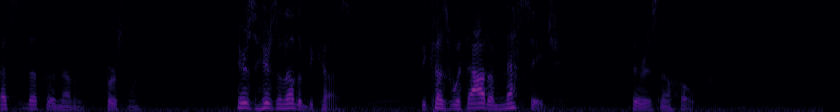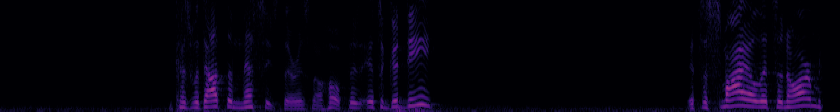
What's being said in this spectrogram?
That's, that's another first one. Here's, here's another because. Because without a message, there is no hope. Because without the message, there is no hope. It's a good deed. It's a smile, it's an arm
